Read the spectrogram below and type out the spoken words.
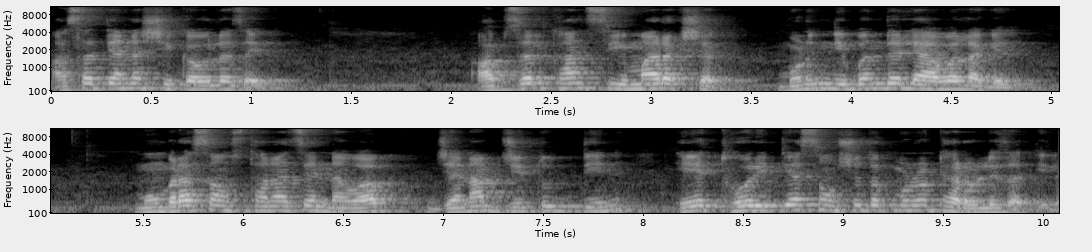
असं त्यांना शिकवलं जाईल. अफजल खान सीमारक्षक म्हणून निबंध लिहावा लागेल. मुंब्रा संस्थानाचे नवाब जनाब जितुद्दीन हे थोर इतिहास संशोधक म्हणून ठरवले जातील.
